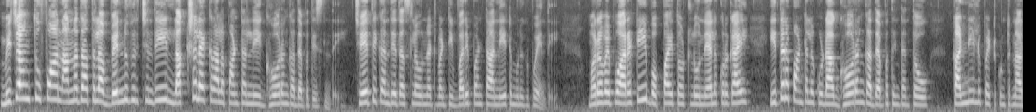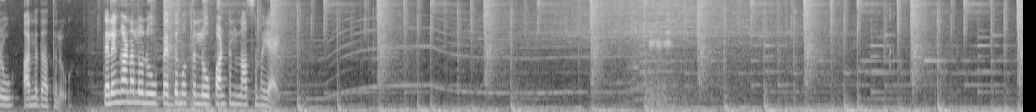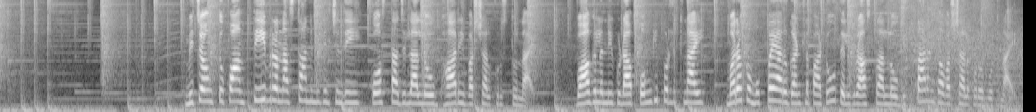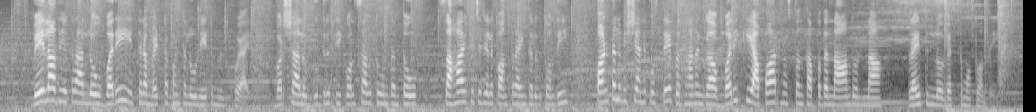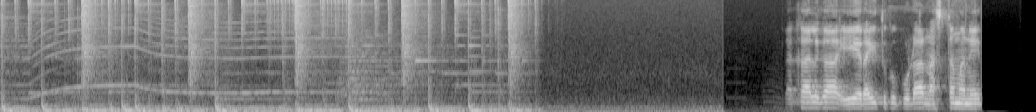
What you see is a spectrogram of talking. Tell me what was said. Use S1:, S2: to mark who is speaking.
S1: మిజాంగ్ తుఫాన్ అన్నదాతల వెన్ను విరిచింది లక్షల ఎకరాల పంటల్ని ఘోరంగా దెబ్బతీసింది. చేతికందే దశలో ఉన్నటువంటి వరి పంట నీట మునిగిపోయింది. మరోవైపు అరటి బొప్పాయి తోటలు నేలకొరగాయి ఇతర పంటలు కూడా ఘోరంగా దెబ్బతింటంతో కన్నీళ్ళు పెట్టుకుంటున్నారు అన్నదాతలు. తెలంగాణలోనూ పెద్ద మొత్తంలో పంటలు నాశనమయ్యాయి. మిచాంగ్ తుఫాన్ తీవ్ర నష్టాన్ని మిగిల్చింది కోస్తా జిల్లాల్లో భారీ వర్షాలు కురుస్తున్నాయి. వాగులన్నీ కూడా పొంగి పొర్లుతున్నాయి. మరొక ముప్పై ఆరు గంటల పాటు తెలుగు రాష్ట్రాల్లో విస్తారంగా వర్షాలు కురబోతున్నాయి వేలాది ఎకరాల్లో వరి ఇతర మెట్ట పంటలు నీట మునిగిపోయాయి. వర్షాలు గుద్రతి కొనసాగుతూ ఉండటంతో సహాయక చర్యలకు అంతరాయం కలుగుతోంది. పంటల విషయానికి వస్తే ప్రధానంగా వరికి అపార నష్టం తప్పదన్న ఆందోళన రైతుల్లో వ్యక్తమవుతోంది.
S2: రకాలుగా ఏ రైతుకు కూడా నష్టం అనేది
